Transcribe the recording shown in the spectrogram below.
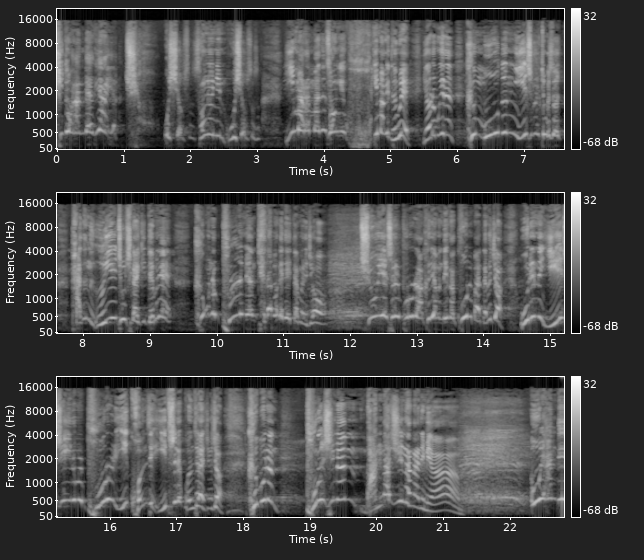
기도하는데 그냥 주여 옷이 없어서 성령님 옷이 없어서 이 말 한마디 성령이 훅 임하게 돼. 왜? 여러분에게는 그 모든 예수를 통해서 받은 의의 조치가 있기 때문에 그분을 부르면 대답하게 돼 있단 말이죠. 주 예수를 부르라. 그러면 내가 구원을 받다. 그죠? 우리는 예수의 이름을 부를 이 권세, 입술의 권세가 있죠. 그죠? 그분은 부르시면 만나주신 하나님이야. 왜안 돼?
